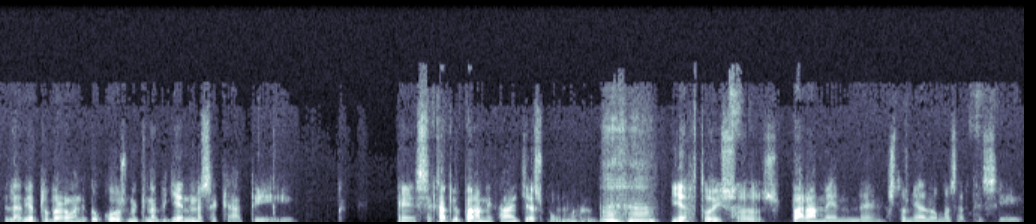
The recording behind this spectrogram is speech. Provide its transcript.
δηλαδή από τον πραγματικό κόσμο και να πηγαίνουμε σε κάτι, ε, σε κάποιο παραμυθάκι, ας πούμε. Γι' αυτό ίσως παραμένουν στο μυαλό μας αυτές οι,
